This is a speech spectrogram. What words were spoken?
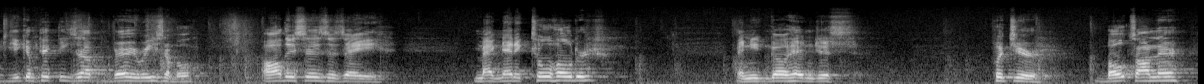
You can pick these up very reasonable. All this is is a magnetic tool holder. And you can go ahead and just put your bolts on there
